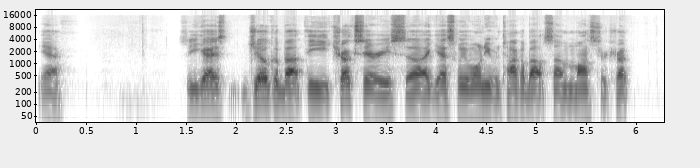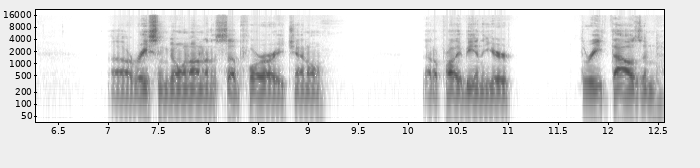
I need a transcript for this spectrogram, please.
Yeah. So you guys joke about the truck series, so I guess we won't even talk about some monster truck uh, racing going on on the Sub 4RA channel. That'll probably be in the year 3000. This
